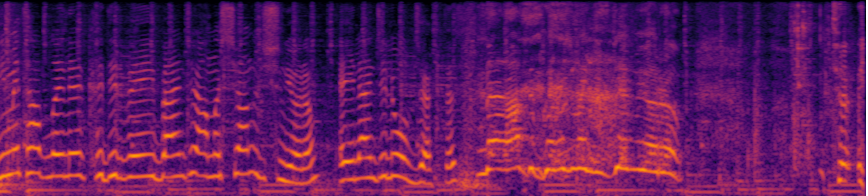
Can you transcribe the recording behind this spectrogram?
Nimet abla ile Kadir Bey bence anlaşacağını düşünüyorum. Eğlenceli olacaktır. Ben artık konuşmak istemiyorum. Tövbe.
